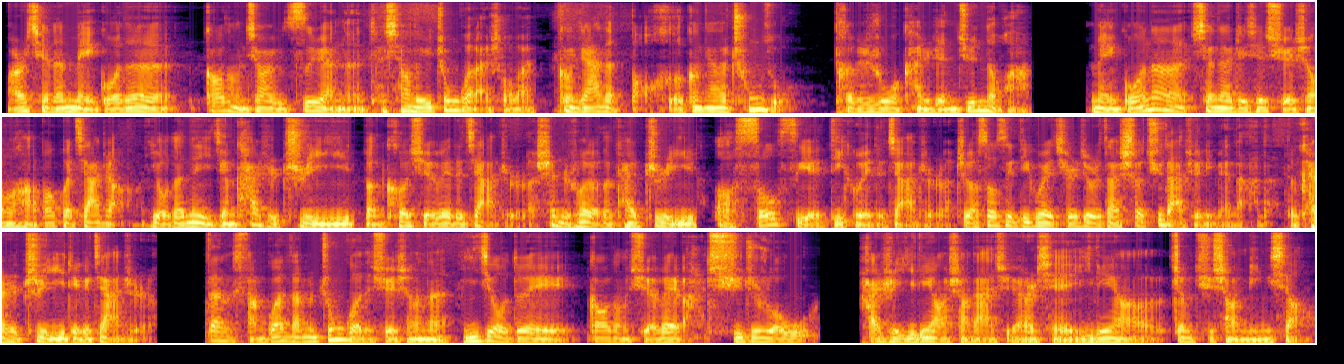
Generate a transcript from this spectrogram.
而且呢，美国的高等教育资源呢，它相对于中国来说吧，更加的饱和，更加的充足，特别是如果看人均的话。美国呢，现在这些学生哈，包括家长，有的呢已经开始质疑本科学位的价值了，甚至说有的开始质疑 associate degree 的价值了。这个 associate degree 其实就是在社区大学里面拿的，都开始质疑这个价值了。但反观咱们中国的学生呢，依旧对高等学位吧趋之若鹜，还是一定要上大学，而且一定要争取上名校。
